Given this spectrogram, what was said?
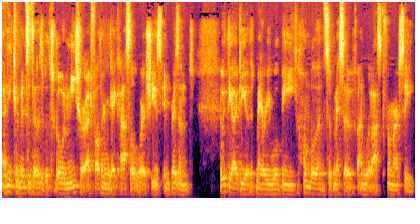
and he convinces Elizabeth to go and meet her at Fotheringay Castle, where she's imprisoned with the idea that Mary will be humble and submissive and will ask for mercy.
